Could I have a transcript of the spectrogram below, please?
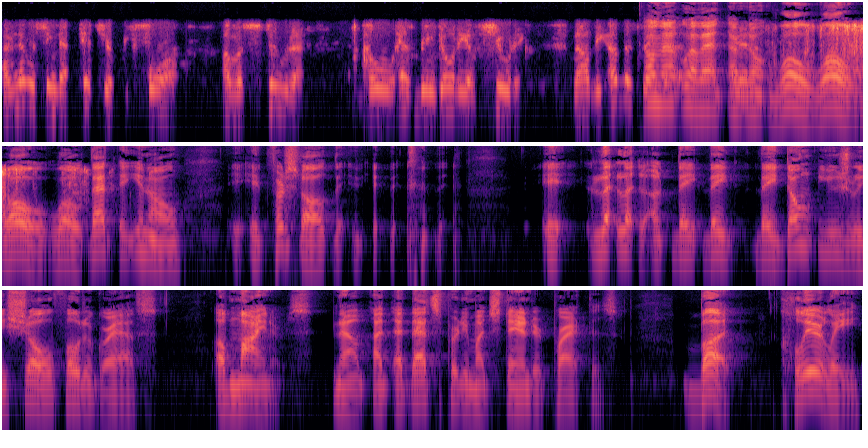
I've never seen that picture before of a student who has been guilty of shooting. Now the other thing. Oh, no, that, well, that uh, no, whoa, whoa, whoa, whoa. That you know, it, first of all, it, it, let, let, uh, they they they don't usually show photographs of minors. Now I, I, that's pretty much standard practice, but clearly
